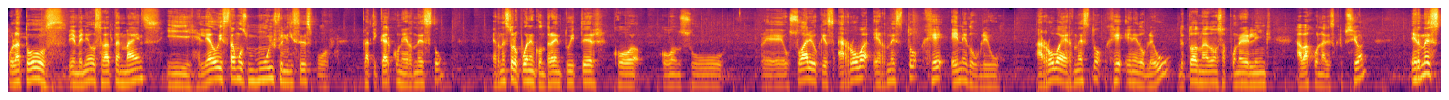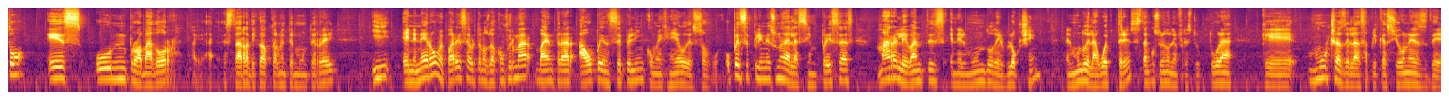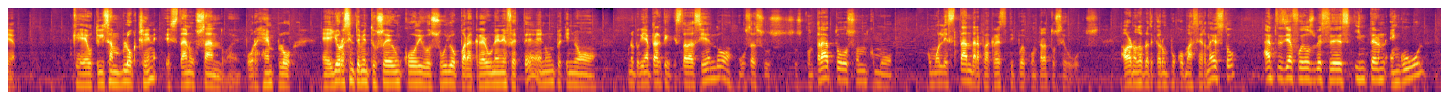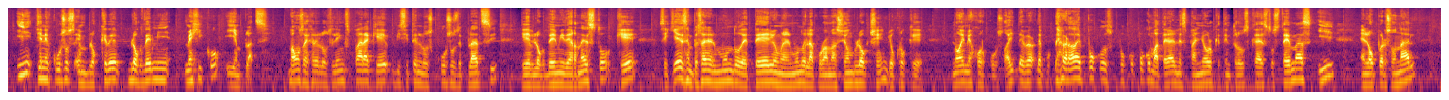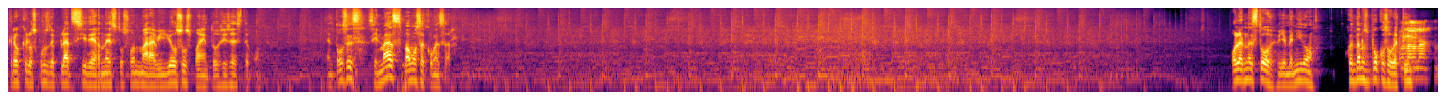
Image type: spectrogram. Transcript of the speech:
Hola a todos, bienvenidos a Data Minds y el día de hoy estamos muy felices por platicar con Ernesto. Ernesto lo pueden encontrar en Twitter con, su eh, usuario que es arroba ErnestoGNW. ErnestoGNW. De todas maneras vamos a poner el link abajo en la descripción. Ernesto es un programador, eh, está radicado actualmente en Monterrey y en enero, me parece, ahorita nos va a confirmar, va a entrar a Open Zeppelin como ingeniero de software. Open Zeppelin es una de las empresas más relevantes en el mundo del blockchain, en el mundo de la Web3. Están construyendo la infraestructura que muchas de las aplicaciones de, que utilizan blockchain están usando. Eh. Por ejemplo, eh, yo recientemente usé un código suyo para crear un NFT en un pequeño, una pequeña práctica que estaba haciendo. Usa sus, sus contratos, son como como el estándar para crear este tipo de contratos seguros. Ahora nos va a platicar un poco más Ernesto. Antes ya fue dos veces intern en Google y tiene cursos en Blockdemi México y en Platzi. Vamos a dejar los links para que visiten los cursos de Platzi y de Blockdemi de Ernesto, que si quieres empezar en el mundo de Ethereum, en el mundo de la programación blockchain, yo creo que no hay mejor curso. Hay, de, verdad hay pocos, poco, poco material en español que te introduzca a estos temas y en lo personal Creo que los cursos de Platzi y de Ernesto son maravillosos para introducirse a este mundo. Entonces, sin más, vamos a comenzar. Hola Ernesto, bienvenido. Cuéntanos un poco sobre ti. Hola, hola.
